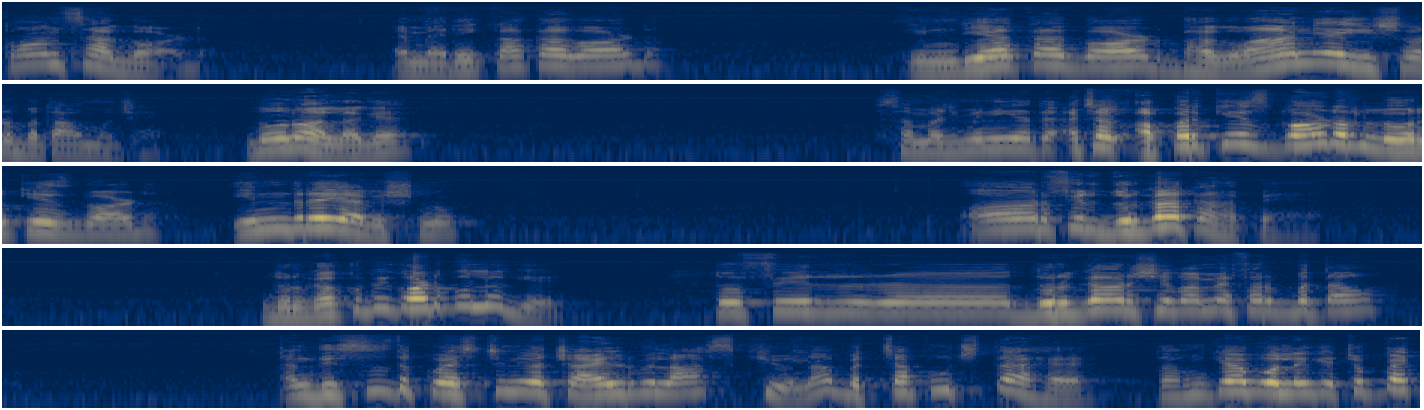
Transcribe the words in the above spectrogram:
कौन सा गॉड अमेरिका का गॉड इंडिया का गॉड, भगवान या ईश्वर, बताओ मुझे। दोनों अलग है। समझ में नहीं आता। अच्छा अपर केस गॉड और लोअर केस गॉड इंद्र या विष्णु? और फिर दुर्गा कहाँ पे है? दुर्गा को भी गॉड बोलोगे? तो फिर दुर्गा और शिवा में फ़र्क बताओ। And this is the question your child will ask you ना? बच्चा पूछता है तो हम क्या बोलेंगे? चुप बैठ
